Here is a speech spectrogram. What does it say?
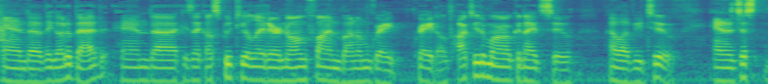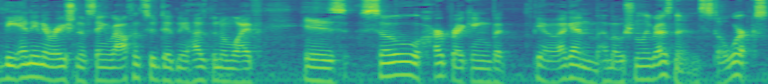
and uh, they go to bed and uh, he's like i'll speak to you later no i'm fine but i'm great great i'll talk to you tomorrow good night sue I love you too. And it's just the ending narration of saying Ralph and Sue Dibney, husband and wife, is so heartbreaking, but you know, again, emotionally resonant. Still works.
